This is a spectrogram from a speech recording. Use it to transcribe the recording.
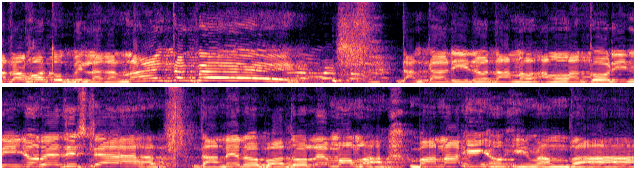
হাজার হয়, তকবির লাগা নাই থাকবে। দানকারীর দান আল্লাহ করি নিয় রেজিস্টার। দানের বদলে মলা বানাইও ইমানদার।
